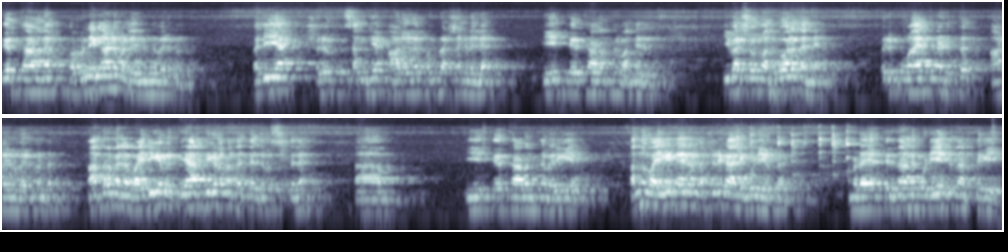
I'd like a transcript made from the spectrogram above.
തീർത്ഥാടനം കുറവലിങ്ങാട് പള്ളിയിൽ നിന്ന് വരുന്നുണ്ട്. വലിയ ഒരു സംഖ്യ ആളുകൾ മുൻ വർഷങ്ങളിൽ ഈ തീർത്ഥാടനത്തിന് വന്നിരുന്നു. ഈ വർഷവും അതുപോലെ തന്നെ ഒരു മൂവായിരത്തിനടുത്ത് ആളുകൾ വരുന്നുണ്ട്. മാത്രമല്ല വൈദിക വിദ്യാർത്ഥികളും അന്നത്തെ ദിവസത്തിന് ഈ തീർത്ഥാടനത്തിന് വരികയാണ്. അന്ന് വൈകുന്നേരം മറ്റൊരു കാര്യം കൂടിയുണ്ട്. നമ്മുടെ തിരുനാളിന് കൊടിയേറ്റ് നടത്തുകയും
